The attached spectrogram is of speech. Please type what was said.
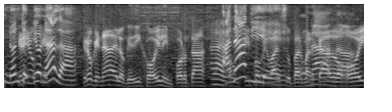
no entendió que- nada. Creo que nada de lo que dijo hoy le importa A nadie. a, tipo que va al supermercado Nada. hoy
